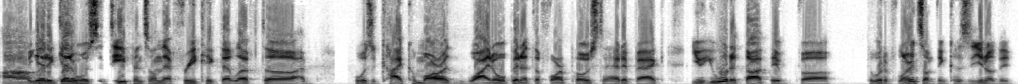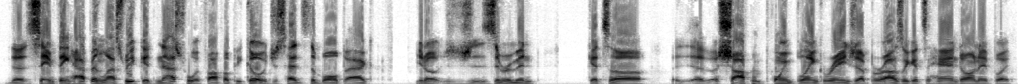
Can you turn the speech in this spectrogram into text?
Um, yet again, it was the defense on that free kick that left. Uh, was it Kei Kamara wide open at the far post to head it back? You you would have thought they've uh, they would have learned something because you know the the same thing happened last week at Nashville with Fafa Picault. Just heads the ball back. You know Zimmerman gets a, a, a shot from point blank range that Barraza gets a hand on it, but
